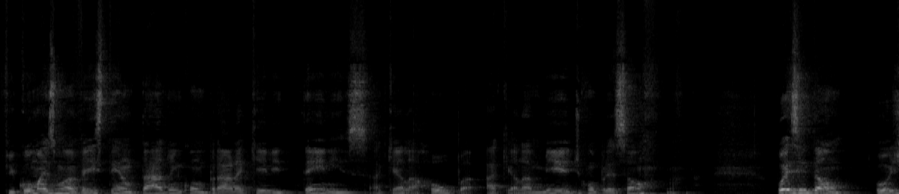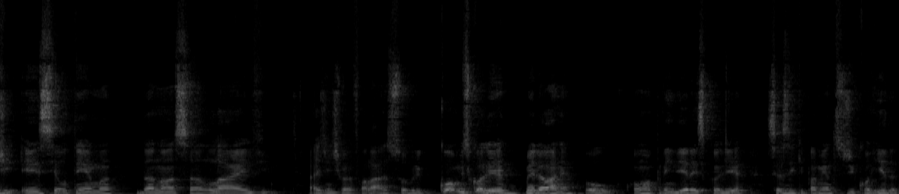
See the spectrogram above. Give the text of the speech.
Ficou mais uma vez tentado em comprar aquele tênis, aquela roupa, aquela meia de compressão? pois então, hoje esse é o tema da nossa live a gente vai falar sobre como escolher melhor, né? Ou como aprender a escolher seus equipamentos de corrida.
